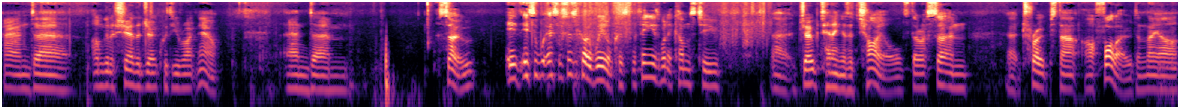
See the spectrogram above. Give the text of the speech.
And uh, I'm going to share the joke with you right now. And um, so it, it's it's, it's just kind of weird because the thing is, when it comes to uh, joke telling as a child, there are certain uh, tropes that are followed, and they are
